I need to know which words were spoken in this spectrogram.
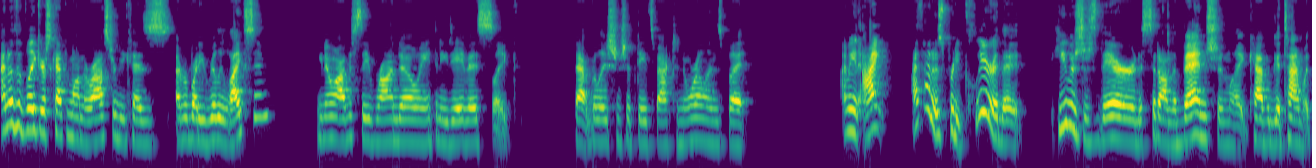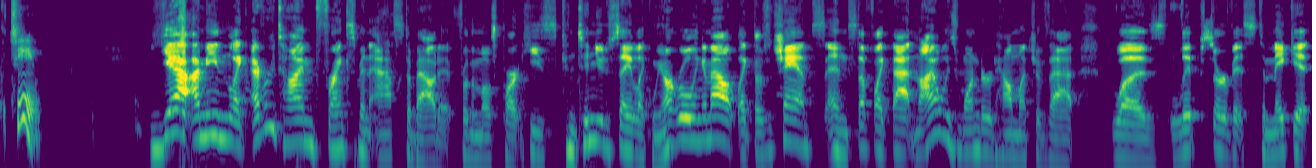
I know the Lakers kept him on the roster because everybody really likes him. You know, obviously Rondo, Anthony Davis, like that relationship dates back to New Orleans, but I mean, I I thought it was pretty clear that he was just there to sit on the bench and like have a good time with the team. Yeah, I mean, like every time Frank's been asked about it, for the most part, he's continued to say, like, we aren't ruling him out, like, there's a chance and stuff like that. And I always wondered how much of that was lip service to make it,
